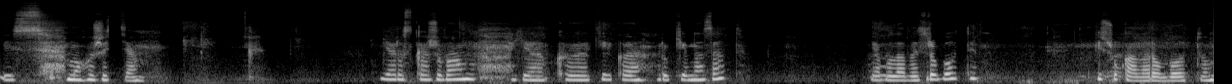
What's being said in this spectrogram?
із мого життя. Я розкажу вам, як кілька років назад я була без роботи і шукала роботу.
